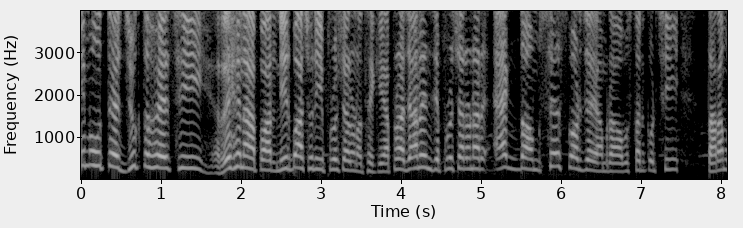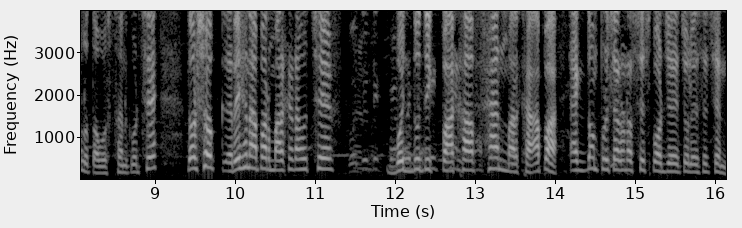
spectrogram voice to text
মুহূর্তে যুক্ত হয়েছি রেহেনা আপার নির্বাচনী প্রচারণা থেকে। আপনারা জানেন যে প্রচারণার একদম শেষ পর্যায়ে আমরা অবস্থান করছি তারা মূলত অবস্থান করছে। দর্শক রেহেনা আপার মার্কাটা হচ্ছে বৈদ্যুতিক পাখা ফ্যান মার্কা। আপা একদম প্রচারণার শেষ পর্যায়ে চলে এসেছেন।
